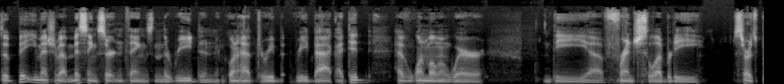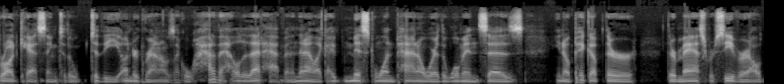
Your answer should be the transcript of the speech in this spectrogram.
the bit you mentioned about missing certain things in the read and going to have to read read back. I did have one moment where the uh, French celebrity starts broadcasting to the to the underground. I was like, well, how the hell did that happen? And then I like I missed one panel where the woman says, you know, pick up their their mask receiver. I'll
